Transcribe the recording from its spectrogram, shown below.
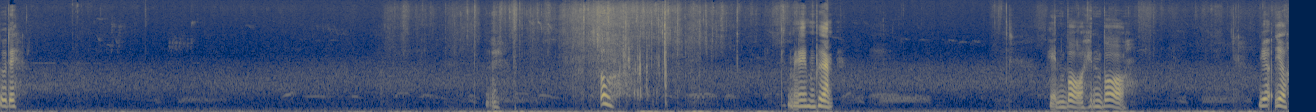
ดูดิ นี่โอ้ ไม่ได้เพื่อนเห็นบ่อเห็นบ่อเยอะเยอะ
